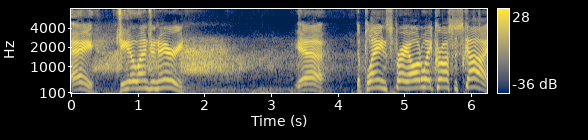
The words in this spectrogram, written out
Hey, geoengineering. Yeah. The planes spray all the way across the sky.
